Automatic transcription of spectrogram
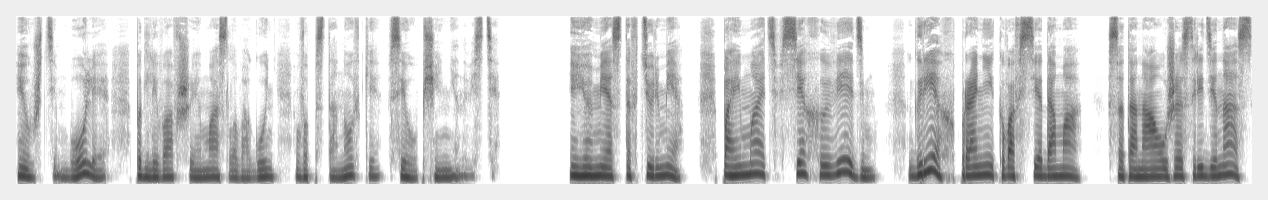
и уж тем более подливавшие масло в огонь в обстановке всеобщей ненависти. Ее место в тюрьме — поймать всех ведьм, Грех проник во все дома. Сатана уже среди нас.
